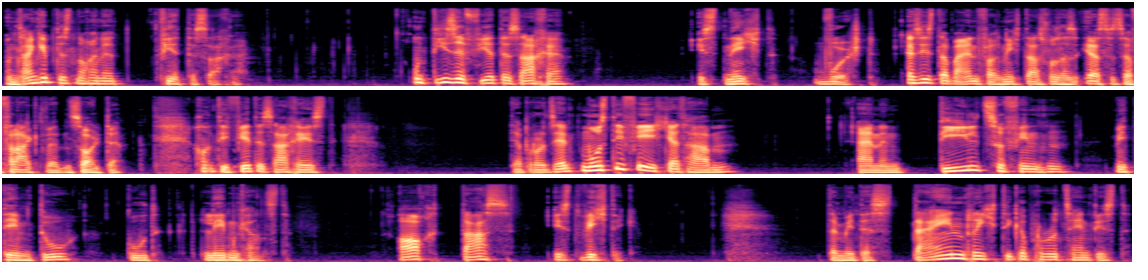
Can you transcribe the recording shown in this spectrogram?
Und dann gibt es noch eine vierte Sache. Und diese vierte Sache ist nicht wurscht. Es ist aber einfach nicht das, was als erstes erfragt werden sollte. Und die vierte Sache ist, der Produzent muss die Fähigkeit haben, einen Deal zu finden, mit dem du gut leben kannst. Auch das ist wichtig. Damit es dein richtiger Produzent ist,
